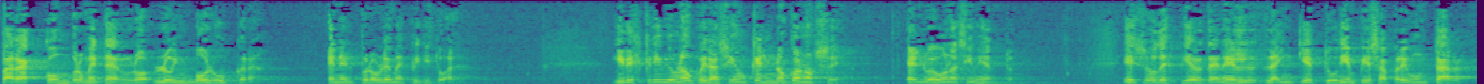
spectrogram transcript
para comprometerlo, lo involucra en el problema espiritual y describe una operación que él no conoce, el nuevo nacimiento. Eso despierta en él la inquietud y empieza a preguntar,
